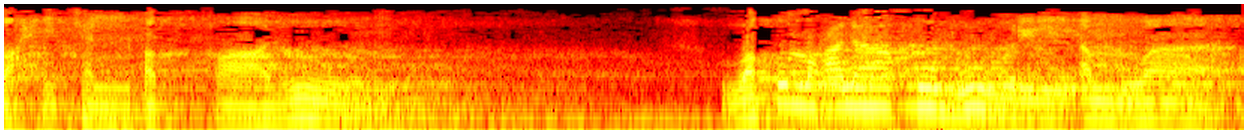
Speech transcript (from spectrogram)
ضحك البطالون وقم على قبور الأموات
